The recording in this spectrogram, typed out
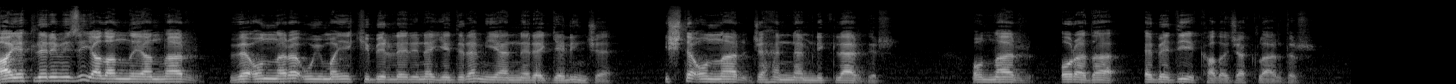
Ayetlerimizi yalanlayanlar ve onlara uymayı kibirlerine yediremeyenlere gelince, işte onlar cehennemliklerdir. Onlar orada ebedi kalacaklardır.''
